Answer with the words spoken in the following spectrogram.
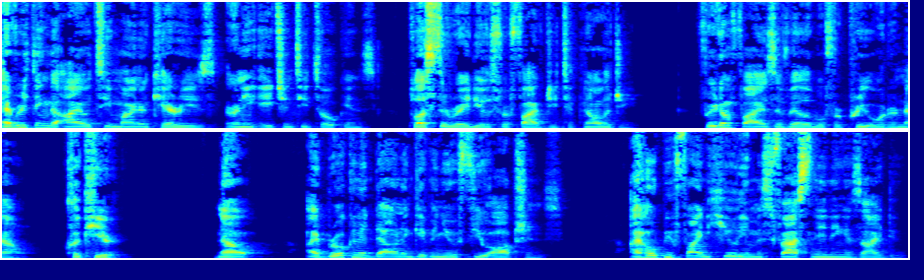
Everything the IoT miner carries, earning HNT tokens, plus the radios for 5G technology. FreedomFi is available for pre-order now. Click here. Now, I've broken it down and given you a few options. I hope you find Helium as fascinating as I do,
